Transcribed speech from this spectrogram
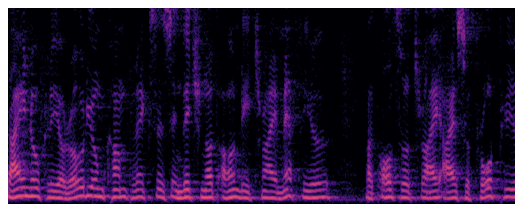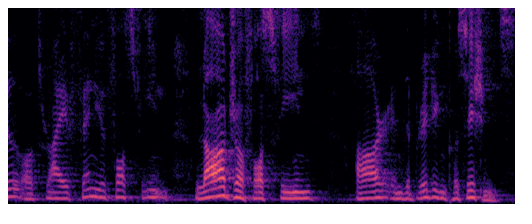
dinucleorodium complexes in which not only trimethyl but also triisopropyl or triphenylphosphine, larger phosphines, are in the bridging positions.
